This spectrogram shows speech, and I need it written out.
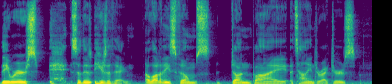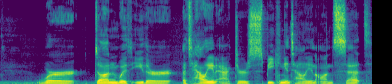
they were so. There's, here's the thing: a lot of these films done by Italian directors were done with either Italian actors speaking Italian on set,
